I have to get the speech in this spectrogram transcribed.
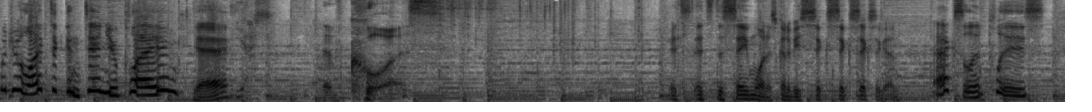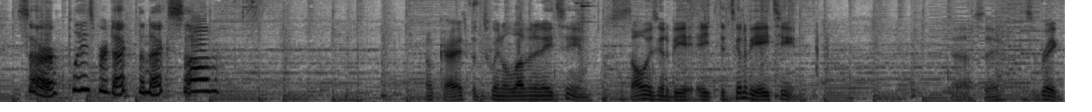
Would you like to continue playing? Yeah. Yes. Of course. It's it's the same one. It's going to be 666 again. Excellent, please. Sir, please predict the next sum. Okay, it's between 11 and 18. It's always going to be 8. It's going to be 18. Yeah, see? It's rigged.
